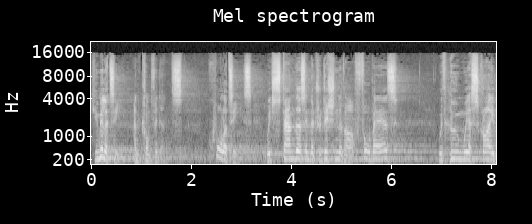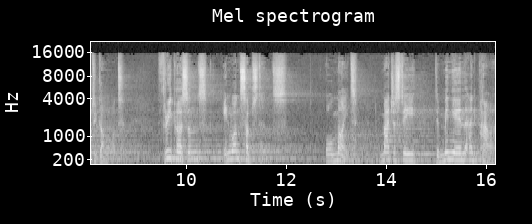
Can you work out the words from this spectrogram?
Humility and confidence, qualities which stand us in the tradition of our forebears, with whom we ascribe to God three persons in one substance, all might, majesty, dominion, and power,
